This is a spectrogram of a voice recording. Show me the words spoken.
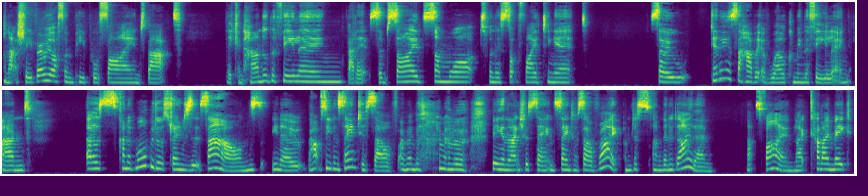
And actually, very often people find that they can handle the feeling, that it subsides somewhat when they stop fighting it. So, getting into the habit of welcoming the feeling and as kind of morbid or strange as it sounds, you know, perhaps even saying to yourself, I remember I remember being in an anxious state and saying to myself, right, I'm just I'm gonna die then. That's fine. Like, can I make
